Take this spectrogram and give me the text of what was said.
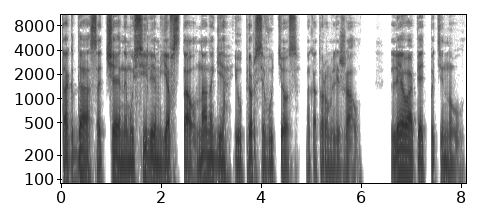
Тогда с отчаянным усилием я встал на ноги и уперся в утес, на котором лежал. Лео опять потянул.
